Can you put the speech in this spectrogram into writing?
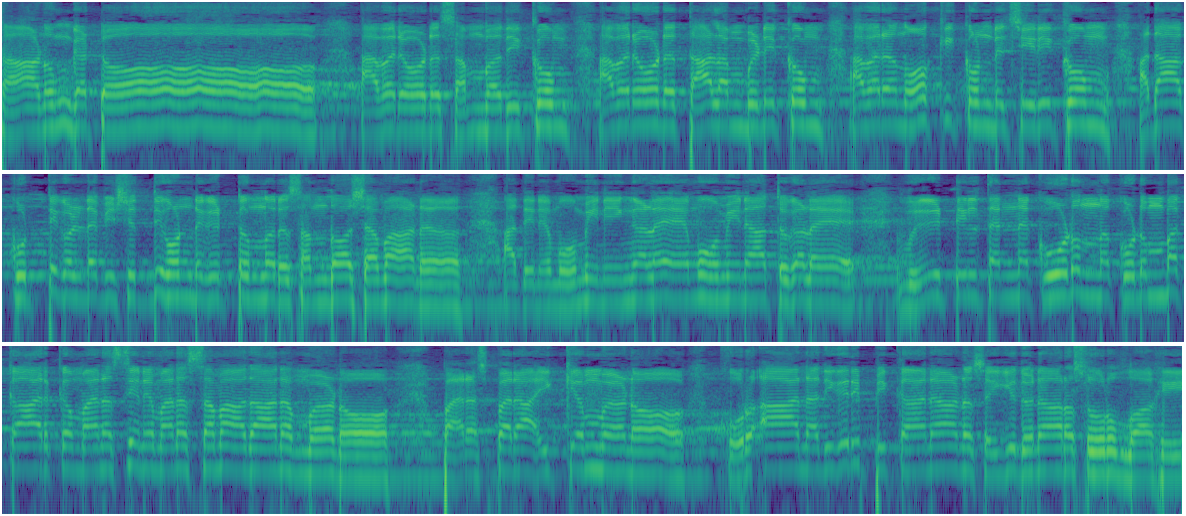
കാണും കേട്ടോ. അവരോട് സംവദിക്കും അവരോട് താളം പിടിക്കും അവരെ നോക്കിക്കൊണ്ട് ചിരിക്കും. അതാ കുട്ടികളുടെ വിശുദ്ധി കൊണ്ട് കിട്ടുന്നൊരു സന്തോഷമാണ്. അതിന് മൂമിനിങ്ങളെ മൂമിനാത്തുകളെ വീട്ടിൽ തന്നെ കൂടുന്ന കുടുംബക്കാർക്ക് മനസ്സിന് മനസ്സമാധാനം വേണോ? പരസ്പര ഐക്യം വേണോ? ഖുർആൻ അധികരിപ്പിക്കാനാണ് സയ്യിദുനാ റസൂലുള്ളാഹി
